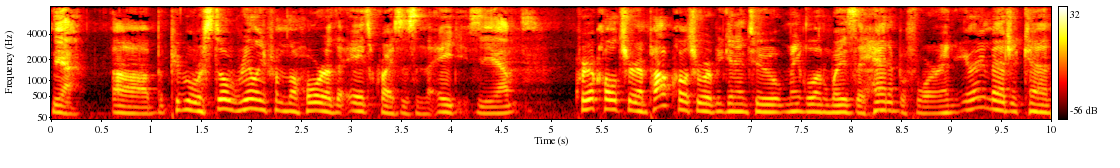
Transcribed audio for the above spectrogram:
Yeah. Uh, but people were still reeling from the horror of the AIDS crisis in the 80s. Yeah. Queer culture and pop culture were beginning to mingle in ways they hadn't before, and Earring Magic Ken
